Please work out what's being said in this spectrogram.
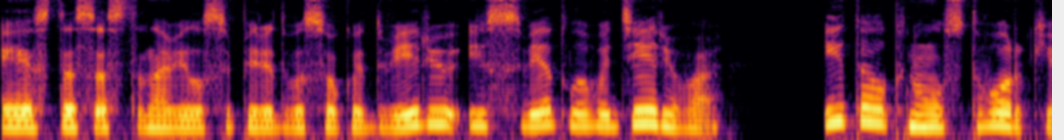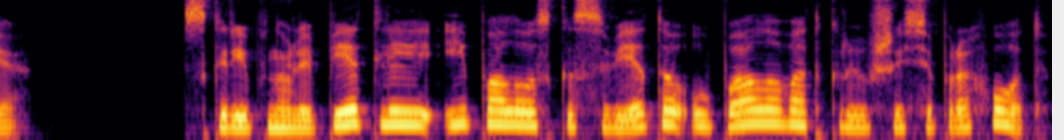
Эстес остановился перед высокой дверью из светлого дерева и толкнул створки. Скрипнули петли, и полоска света упала в открывшийся проход.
